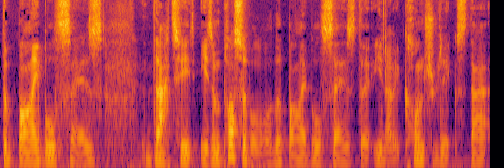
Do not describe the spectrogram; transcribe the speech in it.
the Bible says that it isn't possible, or the Bible says that you know it contradicts that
